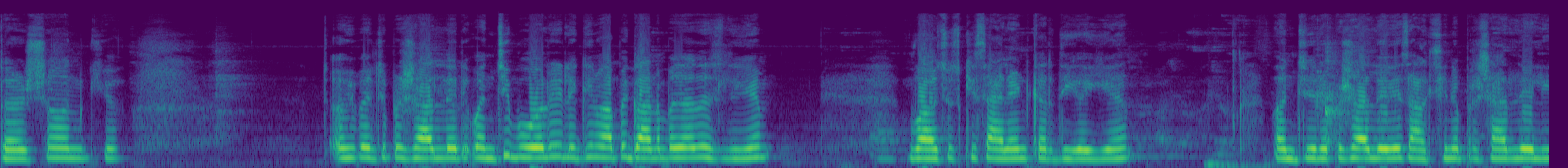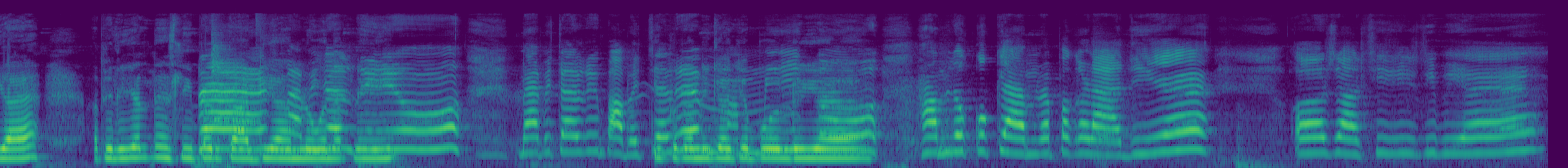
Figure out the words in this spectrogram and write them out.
दर्शन किया। अभी पंछी प्रसाद ले रही पंछी बोल रही लेकिन वहाँ पे गाना बजा था इसलिए। वॉइस उसकी साइलेंट कर दी गई है। पंछी ने प्रसाद ले लिया साक्षी ने प्रसाद ले लिया है। अब चलिए चलते हैं स्लीपर उतार दिया हम लोगों ने अपने मैं भी चल रही पापा चल पता नहीं क्या क्या बोल रही है। हम लोग को कैमरा पकड़ा दिए। और साक्षी जी भी है।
